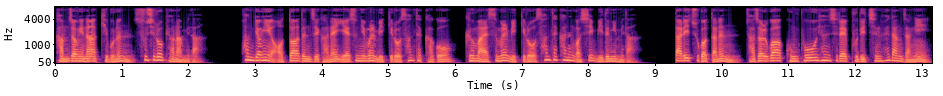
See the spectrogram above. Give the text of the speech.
감정이나 기분은 수시로 변합니다. 환경이 어떠하든지 간에 예수님을 믿기로 선택하고 그 말씀을 믿기로 선택하는 것이 믿음입니다. 딸이 죽었다는 좌절과 공포 후 현실에 부딪힌 회당장이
